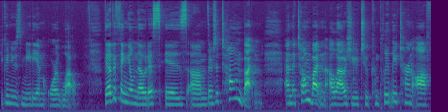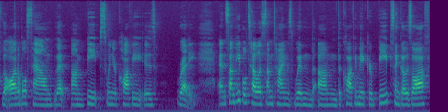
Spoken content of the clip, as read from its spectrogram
you can use medium or low. The other thing you'll notice is um, there's a tone button and the tone button allows you to completely turn off the audible sound that um, beeps when your coffee is ready. And some people tell us sometimes when um, the coffee maker beeps and goes off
